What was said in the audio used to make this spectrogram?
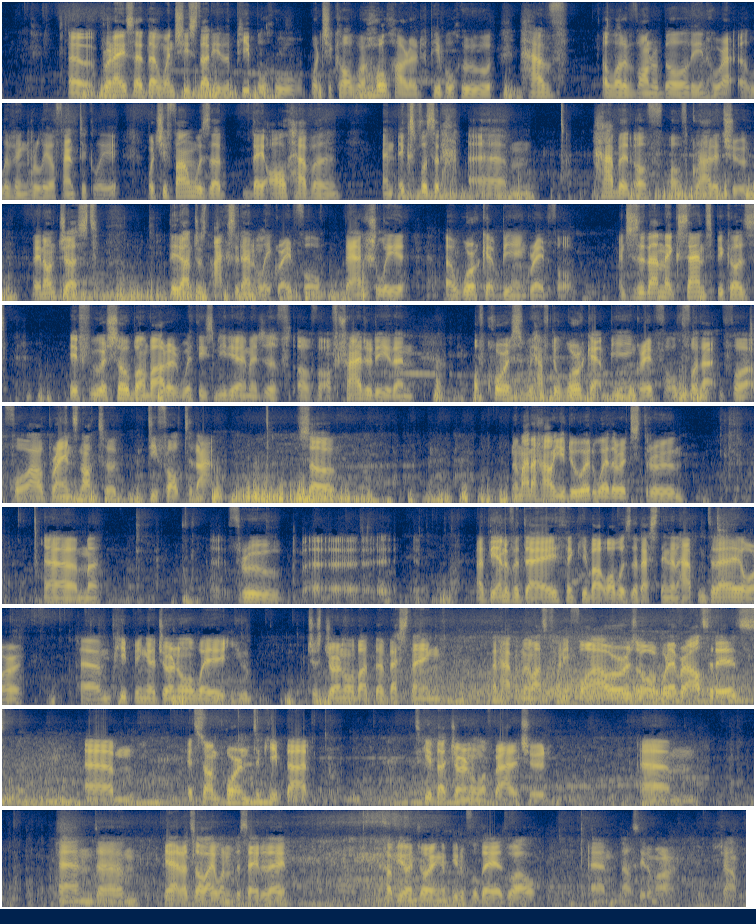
uh, Brene said that when she studied the people who, what she called, were wholehearted, people who have a lot of vulnerability and who are living really authentically, what she found was that they all have a, an explicit um, habit of, of gratitude. They don't just they aren't just accidentally grateful; they actually uh, work at being grateful. And she said that makes sense because if we were so bombarded with these media images of, of, of, tragedy, then of course we have to work at being grateful for that, for, for our brains not to default to that. So no matter how you do it, whether it's through um, through uh, at the end of the day thinking about what was the best thing that happened today, or um, keeping a journal where you just journal about the best thing that happened in the last 24 hours or whatever else it is. Um, it's so important to keep that to keep that journal of gratitude. Um, and um, yeah, that's all I wanted to say today. I hope you're enjoying a beautiful day as well, and I'll see you tomorrow. Ciao.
